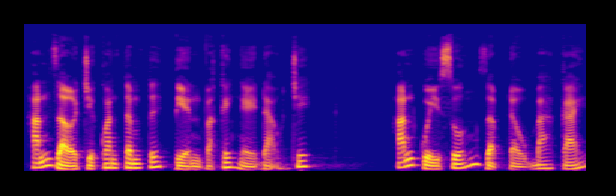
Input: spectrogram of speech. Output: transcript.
hắn giờ chỉ quan tâm tới tiền và cái nghề đạo trích. Hắn quỳ xuống dập đầu ba cái.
